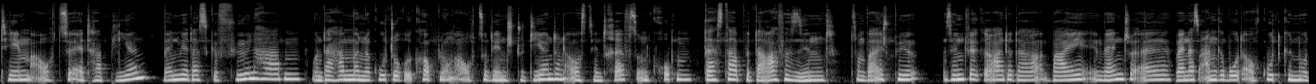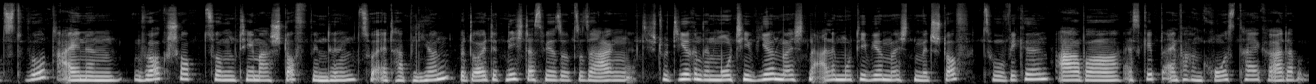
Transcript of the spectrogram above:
Themen auch zu etablieren. Wenn wir das Gefühl haben, und da haben wir eine gute Rückkopplung auch zu den Studierenden aus den Treffs und Gruppen, dass da Bedarfe sind. Zum Beispiel sind wir gerade dabei, eventuell, wenn das Angebot auch gut genutzt wird, einen Workshop zum Thema Stoffwindeln zu etablieren. Bedeutet nicht, dass wir sozusagen die Studierenden motivieren möchten, alle motivieren möchten, mit Stoff zu wickeln, aber es gibt einfach einen Großteil, gerade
